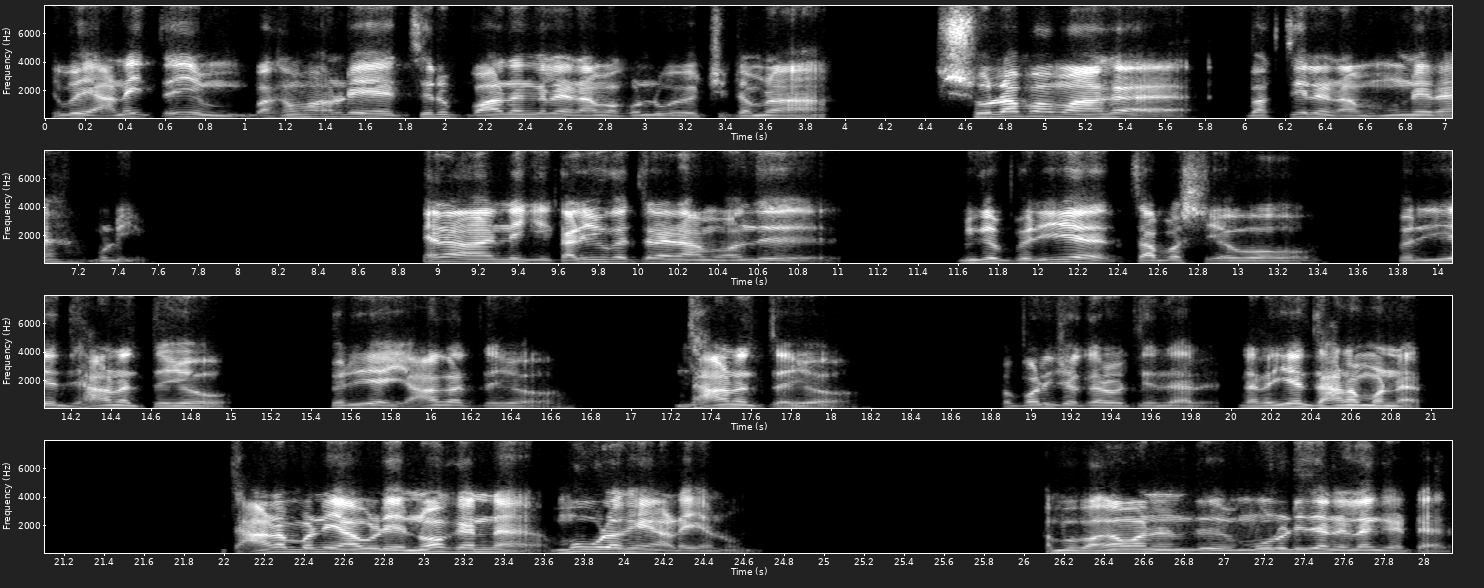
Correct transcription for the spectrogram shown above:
இவை அனைத்தையும் பகவானுடைய திருப்பாதங்களை நாம் கொண்டு போய் வச்சிட்டோம்னா சுலபமாக பக்தியில் நாம் முன்னேற முடியும். ஏன்னா, இன்னைக்கு கலியுகத்தில் நாம் வந்து மிகப்பெரிய தபஸ்யவோ, பெரிய தியானத்தையோ, பெரிய யாகத்தையோ, தானத்தையோ இப்போ பலி சக்கரவர்த்தி இருந்தார் நிறைய தானம் பண்ணார். தானம் பண்ணி அவருடைய நோக்கம் என்ன? மூ உலகையும் அடையணும். அப்போ பகவான் வந்து மூணு அடி தான் நிலம் கேட்டார்.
